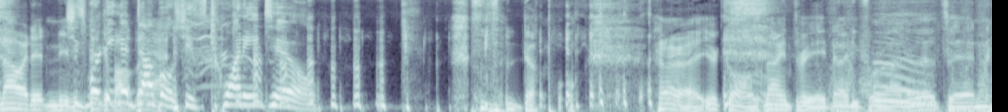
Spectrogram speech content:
No, I didn't even. She's think working about a double. that. She's 22. the double. All right, your calls nine three eight ninety four hundred. That's in. Big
